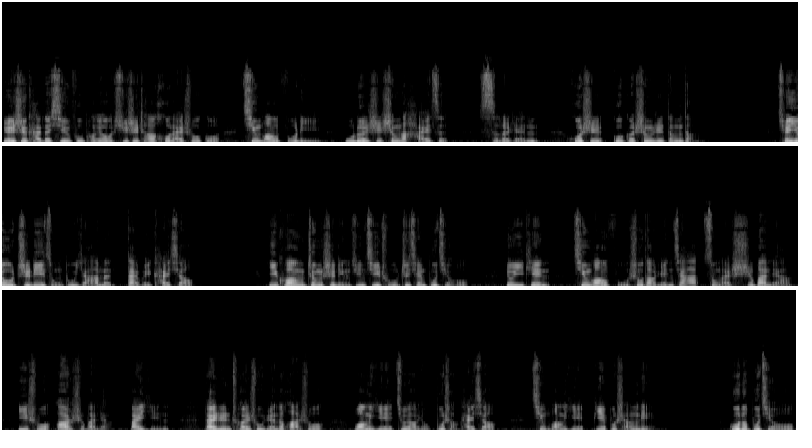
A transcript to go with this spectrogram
袁世凯的心腹朋友徐世昌后来说过，庆王府里无论是生了孩子、死了人，或是过个生日等等，全由直隶总督衙门代为开销。一匡正式领军基础之前不久，有一天，庆王府收到袁家送来十万两，一说二十万两白银。来人传述袁的话说，王爷就要有不少开销，请王爷别不赏脸。过了不久，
